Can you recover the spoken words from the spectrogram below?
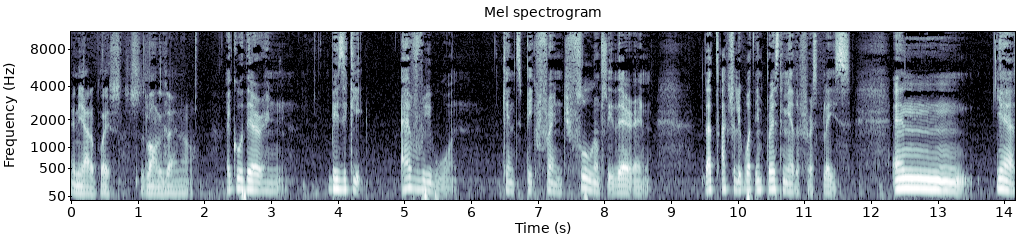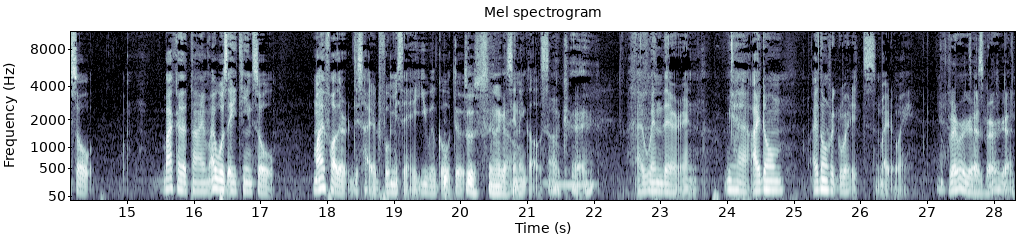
any other place, as long as I know. I go there and basically everyone can speak French fluently there, and that's actually what impressed me at the first place. And yeah, so back at the time I was 18, so my father decided for me say, "Hey, you will go to, To Senegal. Senegal." So Okay. I went there, and yeah, I don't, I don't regret it. By the way, Yeah, Very good, very good.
